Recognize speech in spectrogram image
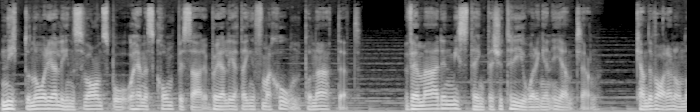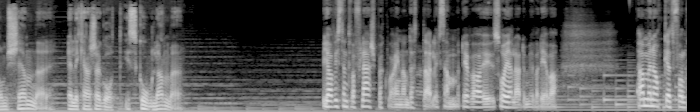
19-åriga Linn Svansbo och hennes kompisar börjar leta information på nätet. Vem är den misstänkte 23-åringen egentligen? Kan det vara någon de känner eller kanske har gått i skolan med? Jag visste inte vad Flashback var innan detta. Liksom. Det var så jag lärde mig vad det var. Ja, men och att folk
